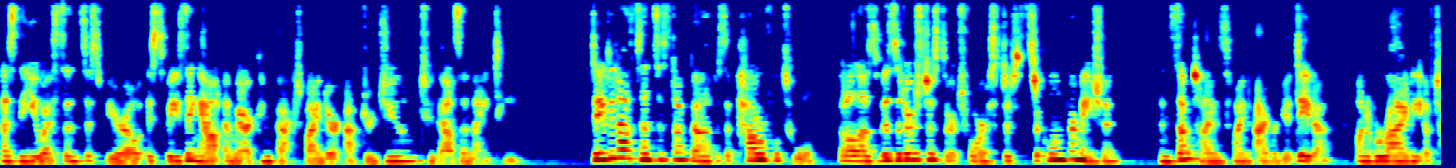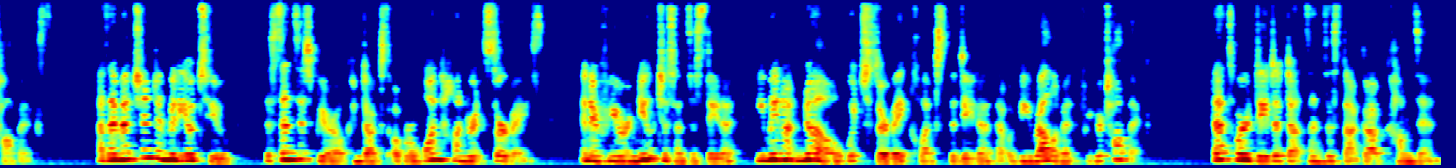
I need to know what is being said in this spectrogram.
as the U.S. Census Bureau is phasing out American FactFinder after June 2019. Data.census.gov is a powerful tool that allows visitors to search for statistical information and sometimes find aggregate data on a variety of topics. As I mentioned in video 2, the Census Bureau conducts over 100 surveys and if you are new to census data, you may not know which survey collects the data that would be relevant for your topic. That's where data.census.gov comes in.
